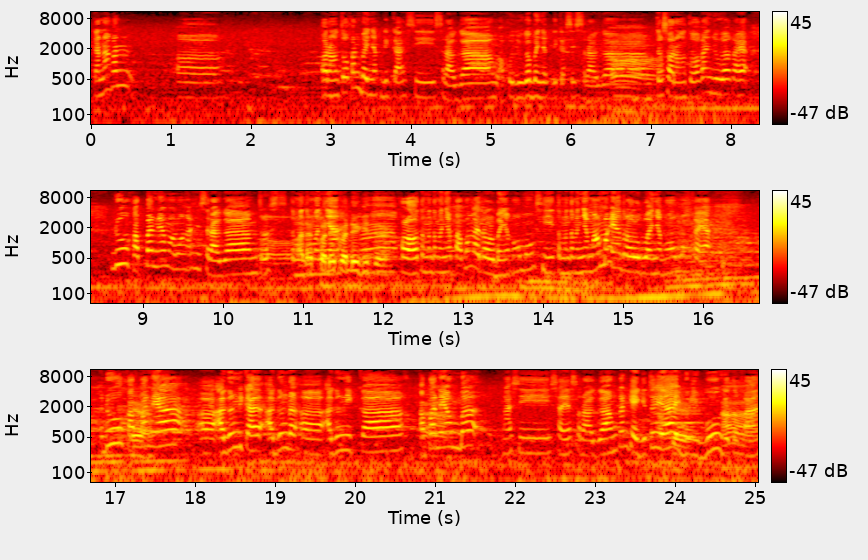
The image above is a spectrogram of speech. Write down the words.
Karena kan eh, orang tua kan banyak dikasih seragam, aku juga banyak dikasih seragam. Ah. Terus orang tua kan juga kayak, duh kapan ya mama ngasih seragam? Terus Oh, teman-temannya, kode-kode gitu. Nah, kalau teman-temannya papa nggak terlalu banyak ngomong sih, teman-temannya mama yang terlalu banyak ngomong kayak, aduh kapan Iya. ya eh, Ageng nikah, Ageng eh, Ageng nikah, kapan Ah. ya Mbak ngasih saya seragam kan kayak gitu ya ibu-ibu gitu Ah. kan.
